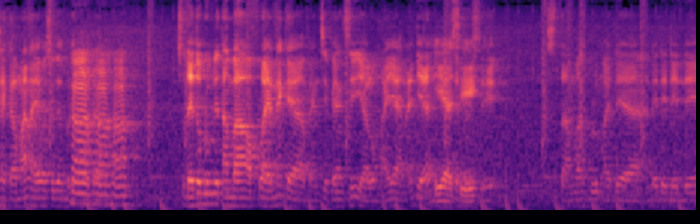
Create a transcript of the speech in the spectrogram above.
rekaman lah ya maksudnya balik Ha, modal. ha, ha. Sudah itu belum ditambah offline-nya kayak fancy-fancy ya lumayan aja. Iya sih. Setambah belum ada dede dede.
